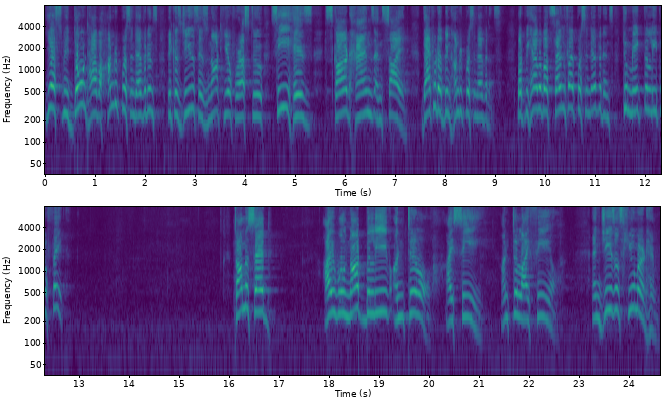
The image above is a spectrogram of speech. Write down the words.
Yes, we don't have 100% evidence because Jesus is not here for us to see his scarred hands and side. That would have been 100% evidence. But we have about 75% evidence to make the leap of faith. Thomas said, I will not believe until I see, until I feel. And Jesus humored him.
